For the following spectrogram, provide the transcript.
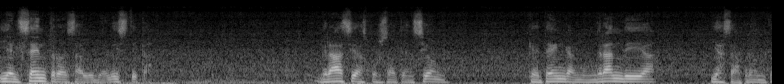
y el Centro de Salud Holística. Gracias por su atención. Que tengan un gran día y hasta pronto.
